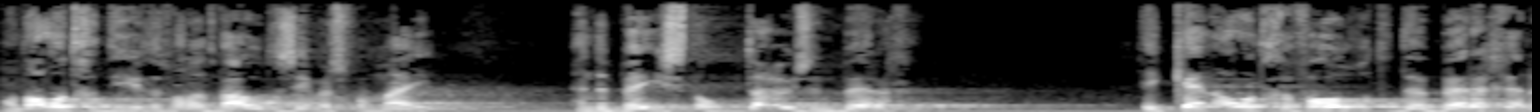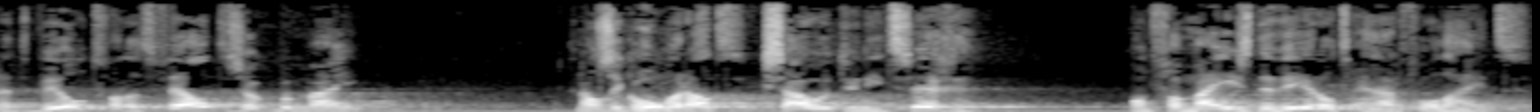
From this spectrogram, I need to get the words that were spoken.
Want al het gedierte van het woud is immers van mij, en de beesten op duizend bergen. Ik ken al het gevogelte der bergen en het wild van het veld is ook bij mij. En als ik honger had, ik zou het u niet zeggen, want van mij is de wereld en haar volheid.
